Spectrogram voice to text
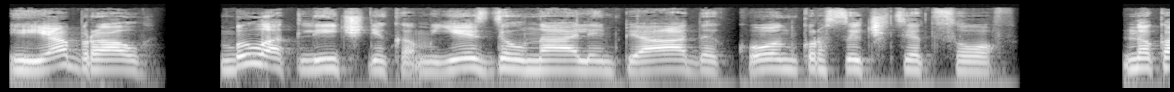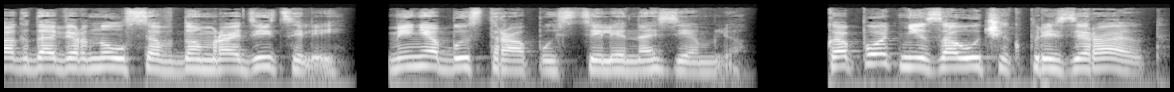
И я брал, был отличником, ездил на олимпиады, конкурсы чтецов. Но когда вернулся в дом родителей, меня быстро опустили на землю. Капот не заучек презирают.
